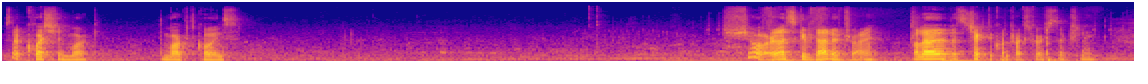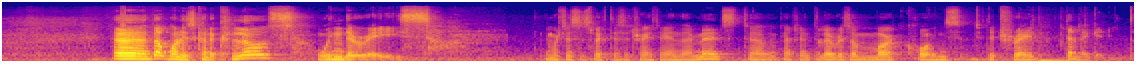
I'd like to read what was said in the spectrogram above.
It's a question mark. The marked coins. Sure, let's give that a try. Well, uh, let's check the contracts first, actually. Uh, that one is kind of close. Win the race. The merchants suspect there's a traitor in their midst. To have catch and deliver some marked coins to the trade delegate.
